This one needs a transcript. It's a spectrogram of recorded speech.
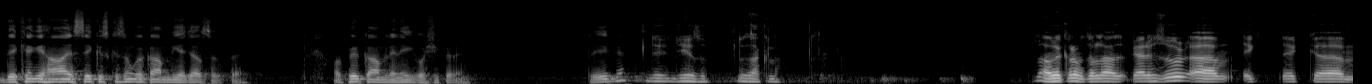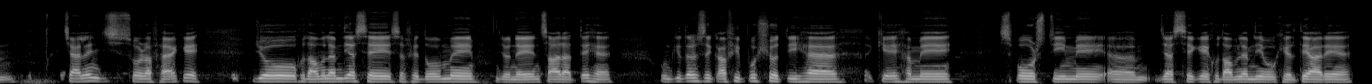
देखें कि हाँ इससे किस किस्म का काम लिया जा सकता है। और फिर काम लेने की कोशिश करें। ठीक है जी जी हजूर जजाकल्ला प्यारे हुजूर एक एक चैलेंज सोर्ट ऑफ़ है कि जो खुदामदिया से सफ़े दो में जो नए इंसार आते हैं उनकी तरफ़ से काफ़ी पुश होती है कि हमें स्पोर्ट्स टीम में जैसे कि खुदामदिया वो खेलते आ रहे हैं।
